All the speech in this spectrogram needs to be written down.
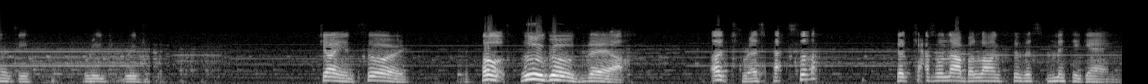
Let's. Bridge, bridge. Giant sword. Oh, who goes there? A trespasser? The castle now belongs to the Smithy Gang.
